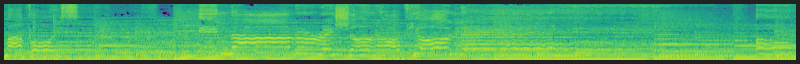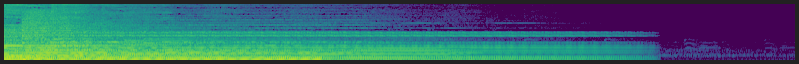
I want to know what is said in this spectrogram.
my voice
